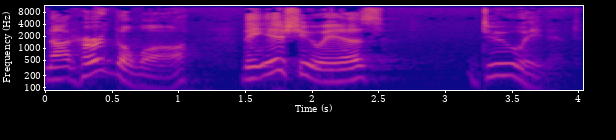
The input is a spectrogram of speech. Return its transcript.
not heard the law. The issue is doing it.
